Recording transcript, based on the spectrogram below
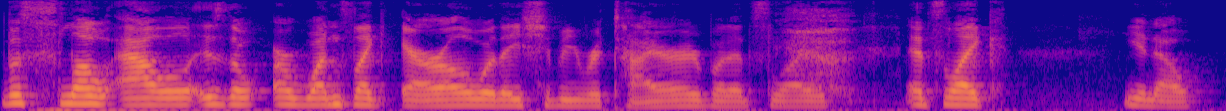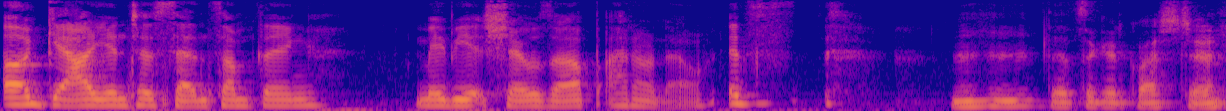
the slow owl is the are ones like Errol where they should be retired, but it's like it's like you know a galleon to send something. Maybe it shows up. I don't know. It's hmm That's a good question.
